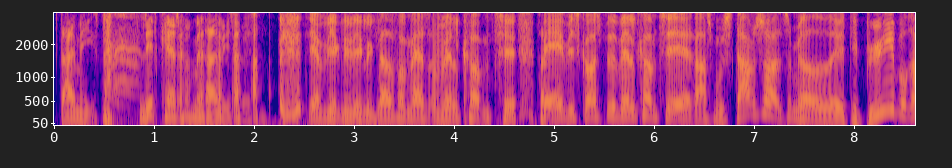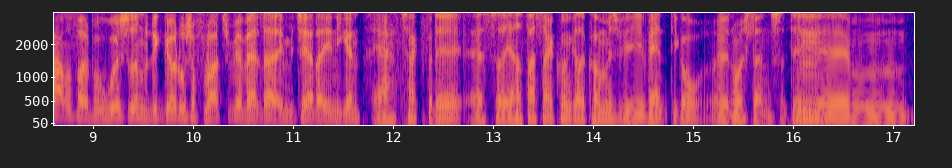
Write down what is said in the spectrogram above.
Dig mest. Lidt Kasper, men dig mest, Christian. det er jeg virkelig, virkelig glad for, Mads, og velkommen til tilbage. Vi skal også byde velkommen til øh, Rasmus Damshold, som jeg havde øh, debut i programmet for et par uger siden, og det gjorde du så flot, så vi har valgt at invitere dig ind igen. Ja, tak for det. Altså, jeg havde faktisk sagt, at jeg kun gad at komme, hvis vi vandt i går, øh, Nordsjælland, så det... Mm. Øh,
